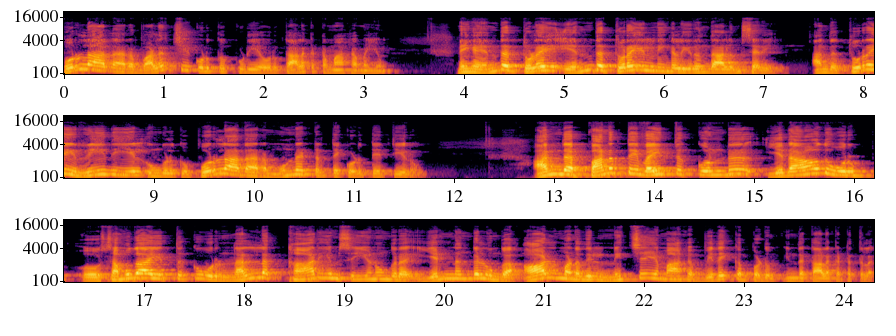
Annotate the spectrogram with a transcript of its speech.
பொருளாதார வளர்ச்சி கொடுக்கக்கூடிய ஒரு காலகட்டமாக அமையும். நீங்கள் எந்த துறை எந்த துறையில் நீங்கள் இருந்தாலும் சரி அந்த துறை ரீதியில் உங்களுக்கு பொருளாதார முன்னேற்றத்தை கொடுத்தே தீரும். அந்த பணத்தை வைத்துக்கொண்டு ஏதாவது ஒரு சமுதாயத்துக்கு ஒரு நல்ல காரியம் செய்யணுங்கிற எண்ணங்கள் உங்கள் ஆழ்மனதில் நிச்சயமாக விதைக்கப்படும் இந்த காலகட்டத்தில்.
